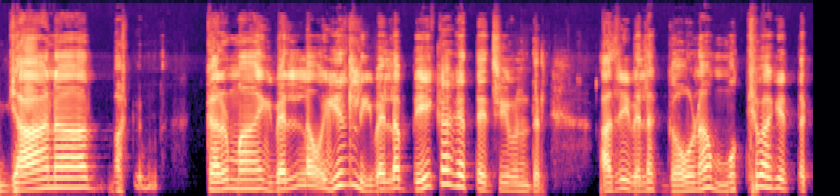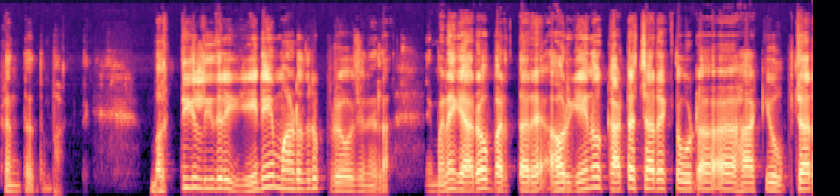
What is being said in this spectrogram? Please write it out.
ಜ್ಞಾನ, ಭಕ್, ಕರ್ಮ ಇವೆಲ್ಲ ಇರ್ಲಿ, ಇವೆಲ್ಲ ಬೇಕಾಗತ್ತೆ ಜೀವನದಲ್ಲಿ. ಆದ್ರೆ ಇವೆಲ್ಲ ಗೌಣ ಮುಖ್ಯವಾಗಿರ್ತಕ್ಕಂಥದ್ದು ಭಕ್ತಿ. ಭಕ್ತಿ ಇಲ್ದಿದ್ರೆ ಏನೇ ಮಾಡಿದ್ರೂ ಪ್ರಯೋಜನ ಇಲ್ಲ. ನಿಮ್ಮ ಮನೆಗೆ ಯಾರೋ ಬರ್ತಾರೆ, ಅವ್ರಿಗೇನೋ ಕಾಟಾಚಾರಕ್ಕೆ ಊಟ ಹಾಕಿ ಉಪಚಾರ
